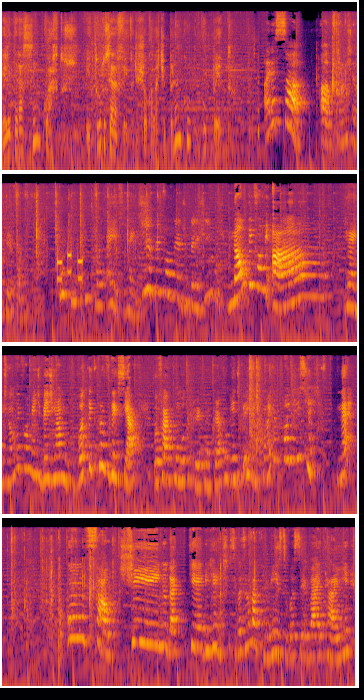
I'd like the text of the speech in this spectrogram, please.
Ele terá 100 quartos e tudo será feito de chocolate branco ou preto. Olha só. Ó, vou mexer no telefone. Então, é isso, gente. E tem forminha de beijinho? Não tem forminha... Ah... Gente, não tem forminha de beijinho. Vou ter que providenciar. Vou falar com o Lucas pra ele comprar forminha de beijinho. Como é que não pode isso, gente? Saltinho daquele. Gente, se você não tá com isso, você vai cair.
